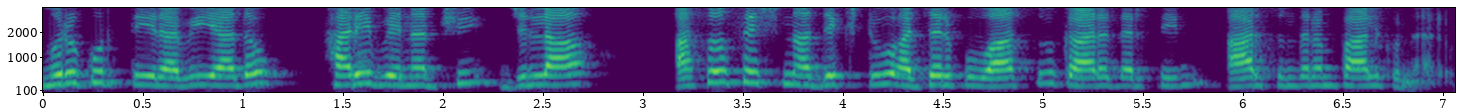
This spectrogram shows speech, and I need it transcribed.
మురుకుర్తి రవి యాదవ్ హరి బెనర్జీ జిల్లా అసోసియేషన్ అధ్యక్షుడు అజ్జరపు వాసు కార్యదర్శి ఆర్ సుందరం పాల్గొన్నారు.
